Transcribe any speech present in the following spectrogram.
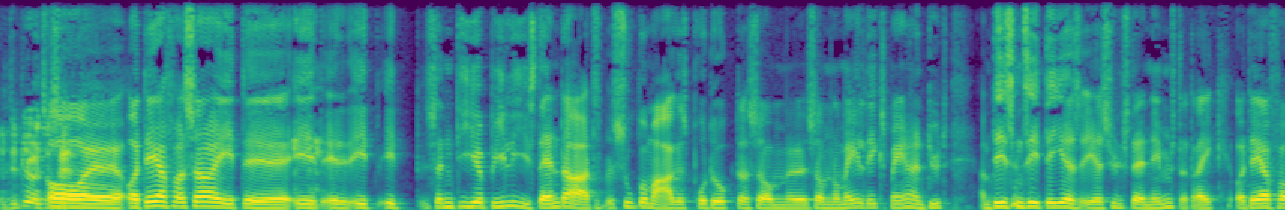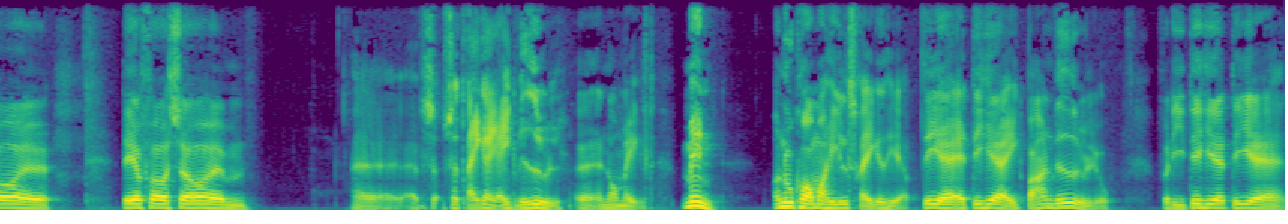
Jamen, det bliver jo interessant. Og, øh, og derfor så et, øh, et, et, et, et, sådan de her billige standard supermarkedsprodukter, som, øh, som normalt ikke smager en dyt, jamen det er sådan set det, jeg, jeg synes, der er nemmest at drikke. Og derfor, øh, derfor så, øh, øh, så, så drikker jeg ikke hvedøl øh, normalt. Men, og nu kommer hele tricket her, det er, at det her er ikke bare en hvedøl jo. Fordi det her, det er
